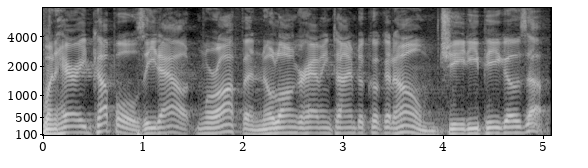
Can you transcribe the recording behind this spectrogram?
When harried couples eat out more often, no longer having time to cook at home, GDP goes up.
